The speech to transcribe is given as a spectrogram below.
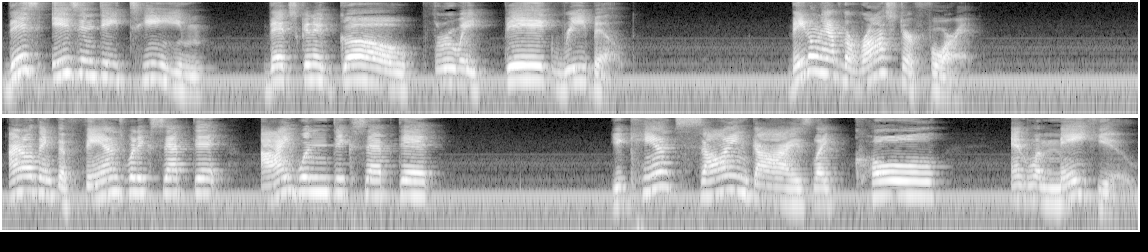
This isn't a team that's going to go through a big rebuild. They don't have the roster for it. I don't think the fans would accept it. I wouldn't accept it. You can't sign guys like Cole and LeMahieu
